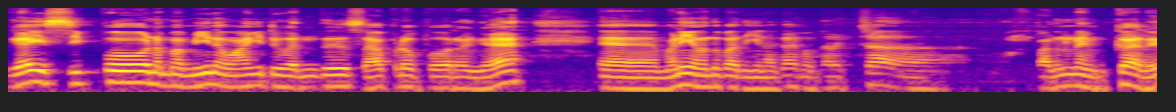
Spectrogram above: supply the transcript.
கைஸ் இப்போ நம்ம மீனை வாங்கிட்டு வந்து சாப்பிட போகிறோங்க மணியை வந்து பார்த்தீங்கன்னாக்கா இப்போ கரெக்டாக பதினொன்னே முக்கால்.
